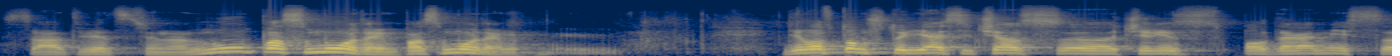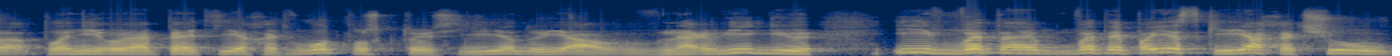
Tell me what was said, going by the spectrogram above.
Соответственно, ну, посмотрим, посмотрим. Дело в том, что я сейчас э, через полтора месяца планирую опять ехать в отпуск, то есть еду я в Норвегию, и в этой, в этой поездке я хочу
